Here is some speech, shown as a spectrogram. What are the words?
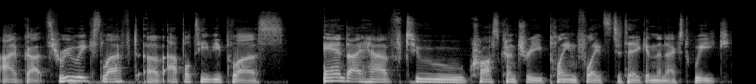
I've got three weeks left of Apple TV Plus, and I have two cross country plane flights to take in the next week.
